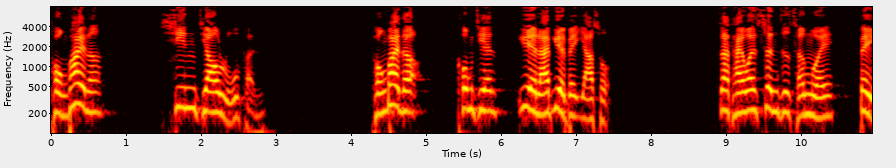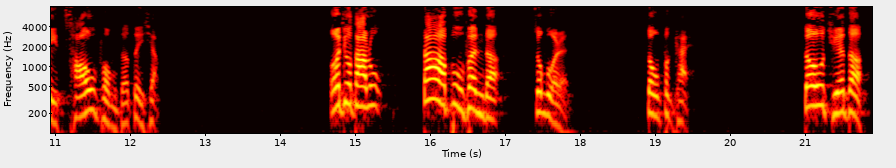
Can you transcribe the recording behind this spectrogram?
统派呢，心焦如焚，统派的空间。越来越被压缩，在台湾甚至成为被嘲讽的对象，而就大陆大部分的中国人都分开，都觉得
